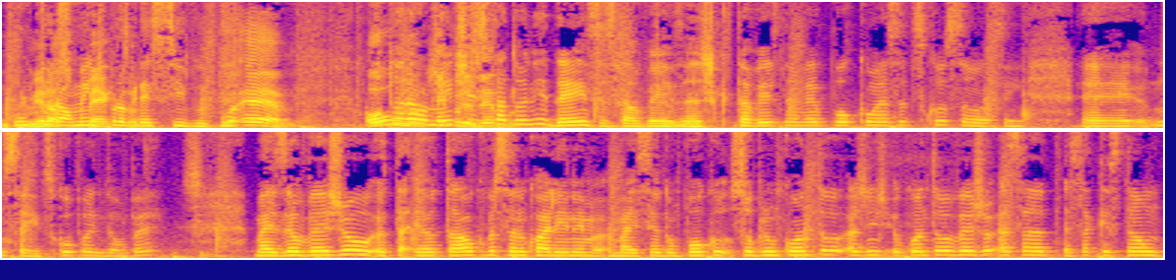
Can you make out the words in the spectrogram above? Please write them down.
primeiro Culturalmente aspecto. progressivos. né? É. Que, Culturalmente por exemplo, estadunidenses, talvez. Acho que talvez tenha a ver um pouco com essa discussão, assim. É, eu não sei, desculpa interromper. Mas eu vejo. Eu, eu tava conversando com a Aline mais cedo um pouco sobre o quanto a gente. O quanto eu vejo essa, essa questão.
